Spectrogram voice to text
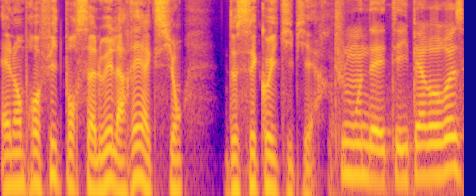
Elle en profite pour saluer la réaction de ses coéquipières. Tout le monde a été hyper heureuse.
